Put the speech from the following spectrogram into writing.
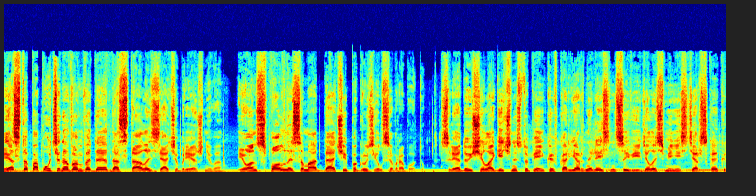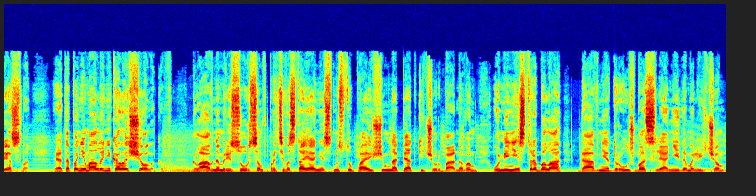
Место Попутина в МВД досталось зятю Брежнева, и он с полной самоотдачей погрузился в работу. Следующей логичной ступенькой в карьерной лестнице виделось министерское кресло. Это понимал и Николай Щелоков. Главным ресурсом в противостоянии с наступающим на пятки Чурбановым у министра была давняя дружба с Леонидом Ильичем.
